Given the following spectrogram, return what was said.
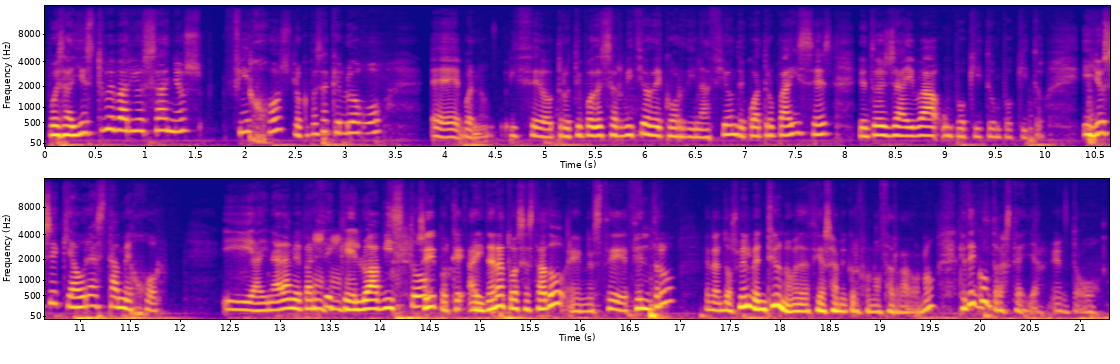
Pues allí estuve varios años fijos, lo que pasa que luego eh, bueno, hice otro tipo de servicio de coordinación de cuatro países y entonces ya iba un poquito, un poquito. Y yo sé que ahora está mejor, y Ainara me parece que lo ha visto. Sí, porque Ainara, tú has estado en este centro en el 2021, me decías a micrófono cerrado, ¿no? ¿Qué te encontraste allá en Togo?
